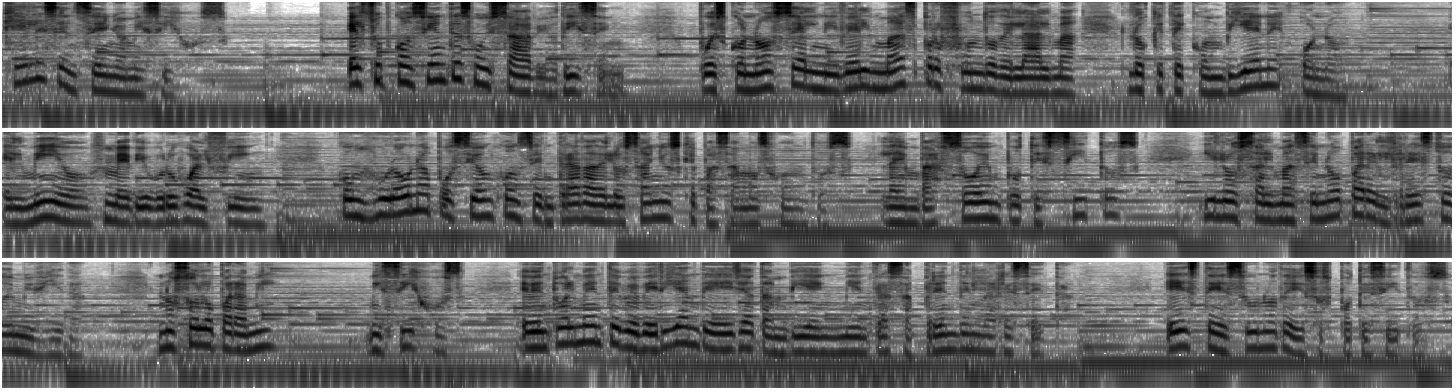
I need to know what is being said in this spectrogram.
¿qué les enseño a mis hijos? El subconsciente es muy sabio, dicen, pues conoce al nivel más profundo del alma lo que te conviene o no. El mío, medio brujo al fin, conjuró una poción concentrada de los años que pasamos juntos, la envasó en potecitos y los almacenó para el resto de mi vida, no solo para mí, mis hijos, Eventualmente beberían de ella también mientras aprenden la receta. Este es uno de esos potecitos.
